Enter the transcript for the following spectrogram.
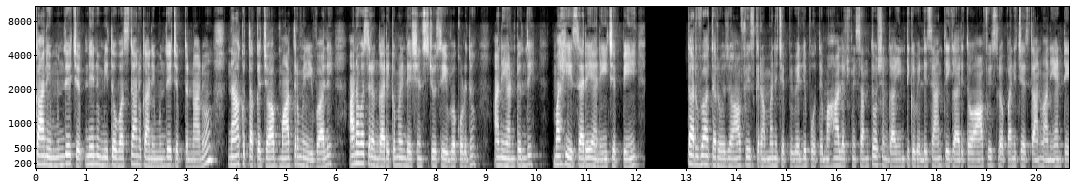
కానీ ముందే చెప్ నేను మీతో వస్తాను కానీ ముందే చెప్తున్నాను. నాకు తగ్గ జాబ్ మాత్రమే ఇవ్వాలి. అనవసరంగా రికమెండేషన్స్ చూసి ఇవ్వకూడదు అని అంటుంది. మహి సరే అని చెప్పి తర్వాత రోజు ఆఫీస్కి రమ్మని చెప్పి వెళ్ళిపోతే మహాలక్ష్మి సంతోషంగా ఇంటికి వెళ్ళి శాంతి గారితో ఆఫీస్లో పని చేస్తాను అని అంటే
